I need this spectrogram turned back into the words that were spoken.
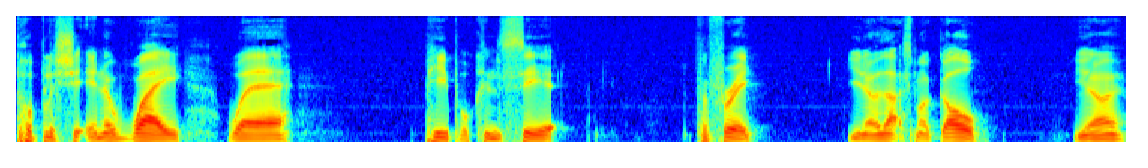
publish it in a way where people can see it for free. You know, that's my goal, you know.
